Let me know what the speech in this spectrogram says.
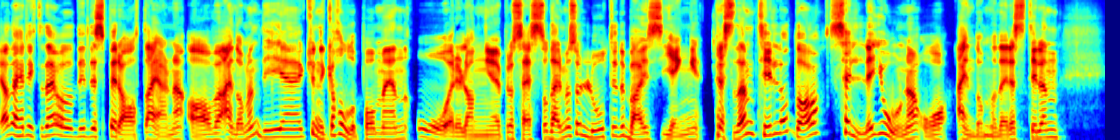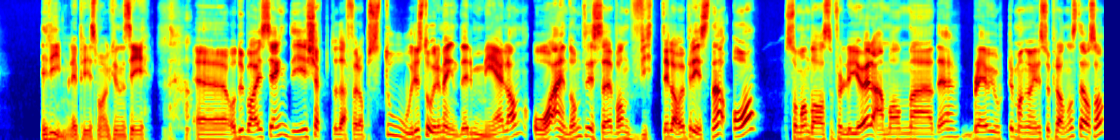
ja, det er helt riktig det, og de desperate eierne av eiendommen de eh, kunne ikke holde på med en årelang prosess, og dermed så lot de Dubais gjeng presse dem til å da selge jordene og eiendommene deres til en rimelig pris, må vi kunne si. Eh, og Dubais gjeng de kjøpte derfor opp store store mengder med land og eiendom til disse vanvittig lave prisene, og som man da selvfølgelig gjør, er man eh, Det ble jo gjort mange ganger i Sopranos, det også.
